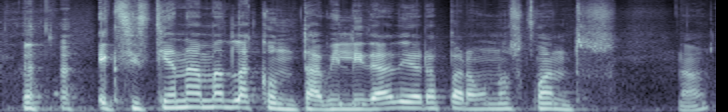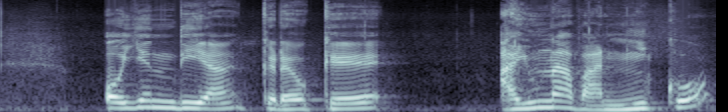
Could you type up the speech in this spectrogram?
Existía nada más la contabilidad y era para unos cuantos. Hoy en día creo que hay un abanico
